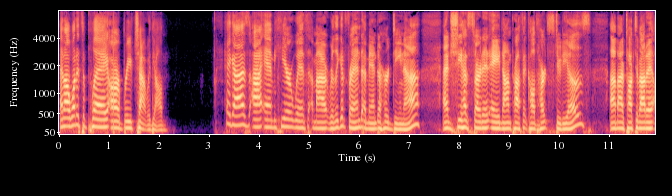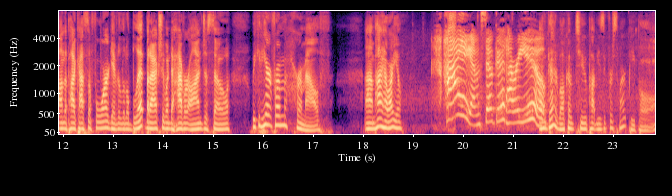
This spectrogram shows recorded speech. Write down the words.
And I wanted to play our brief chat with y'all. Hey guys, I am here with my really good friend Amanda Herdina, and she has started a nonprofit called Heart Studios. Um, I've talked about it on the podcast before, gave it a little blip, but I actually wanted to have her on just so we could hear it from her mouth. Um, hi, how are you? Hi, I'm so good. How are you? I'm good. Welcome to Pop Music for Smart People.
